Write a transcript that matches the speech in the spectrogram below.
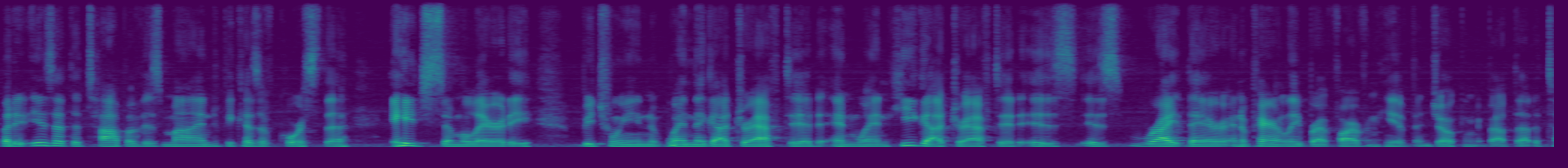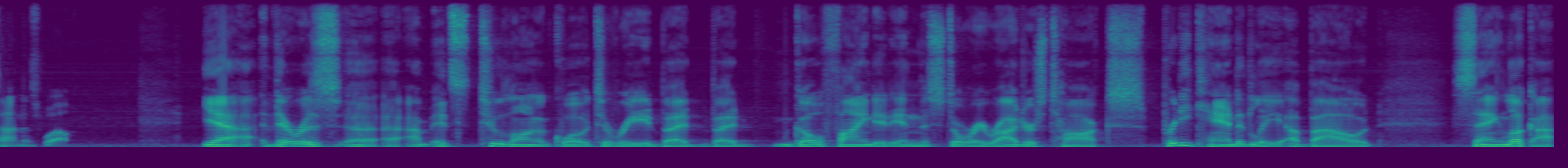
but it is at the top of his mind because, of course, the age similarity between when they got drafted and when he got drafted is is right there. And apparently, Brett Favre and he have been joking about about that a ton as well. Yeah, there was. Uh, it's too long a quote to read, but but go find it in the story. Rodgers talks pretty candidly about saying, "Look, I,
